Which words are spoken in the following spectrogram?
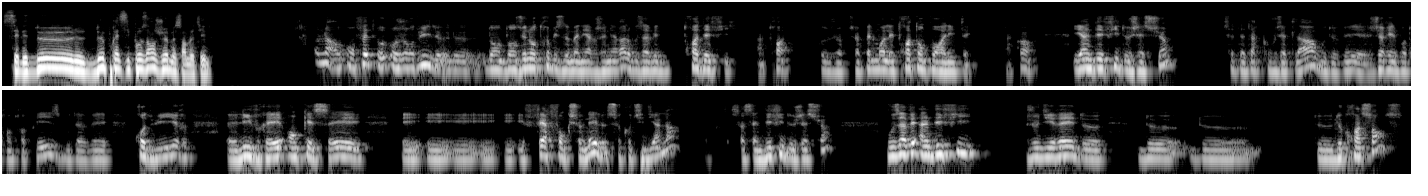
C'est les deux, principaux enjeux, me semble-t-il. Non, en fait, aujourd'hui, dans, une entreprise de manière générale, vous avez trois défis, hein, trois, que j'appelle moi les trois temporalités. Il y a un défi de gestion, c'est-à-dire que vous êtes là, vous devez gérer votre entreprise, vous devez produire, euh, livrer, encaisser et, faire fonctionner ce quotidien-là. Ça, c'est un défi de gestion. Vous avez un défi, je dirais, de, de, de, croissance.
